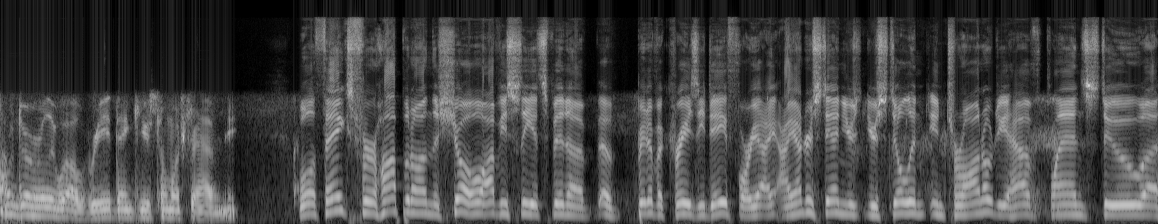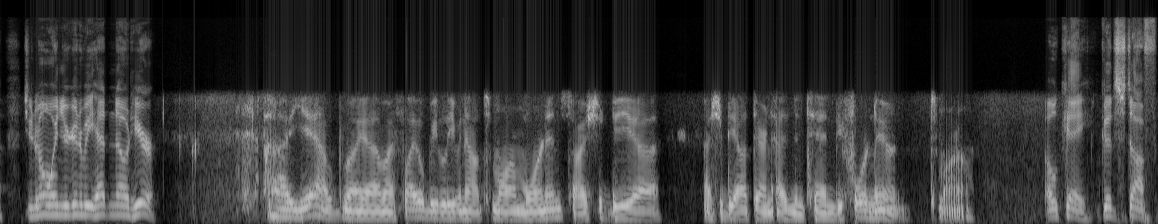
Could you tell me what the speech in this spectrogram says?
I'm doing really well, Reed. Thank you so much for having me. Well, thanks for hopping on the show. Obviously, it's been a, a bit of a crazy day for you. I, I, understand you're you're still in, in Toronto. Do you have plans to? Uh, do you know when you're going to be heading out here? Uh, yeah, my uh, my flight will be leaving out tomorrow morning, so I should be uh, I should be out there in Edmonton before noon tomorrow. Okay, good stuff.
